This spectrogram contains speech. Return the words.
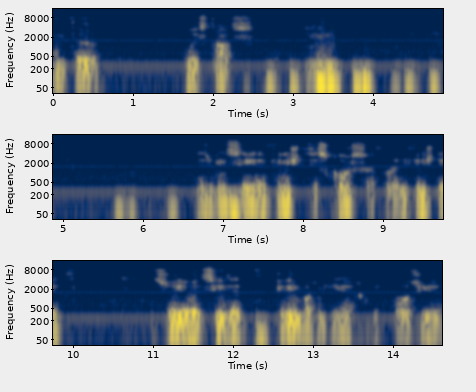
until we start. And as you can see I finished this course. I've already finished it. So you will see that green button here because you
